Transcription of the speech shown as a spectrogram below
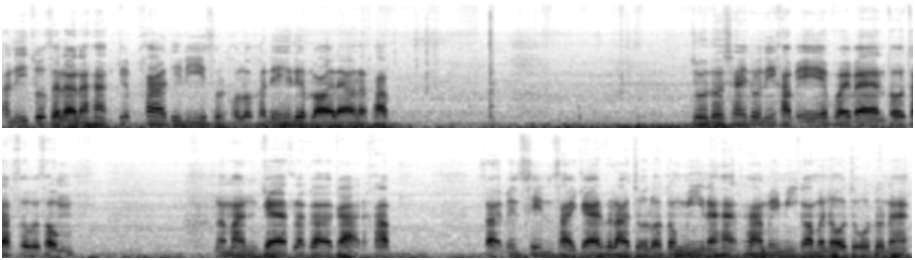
คันนี้จูนเสร็จแล้วนะฮะ เก็บค่าที่ดีที่สุดของรถคันนี้ให้เรียบร้อยแล้วนะครับ จูนโดยใช้ตัวนี้ครับ AF w i b a n ตัวจับส่วนผสม น้ำมันแก๊สแล้วก็อากาศครับ สายเบนซินสายแก๊สเวลาจูนรถต้องมีนะฮะ ถ้าไม่มีก็มาโนจูนด้วยนะฮะ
